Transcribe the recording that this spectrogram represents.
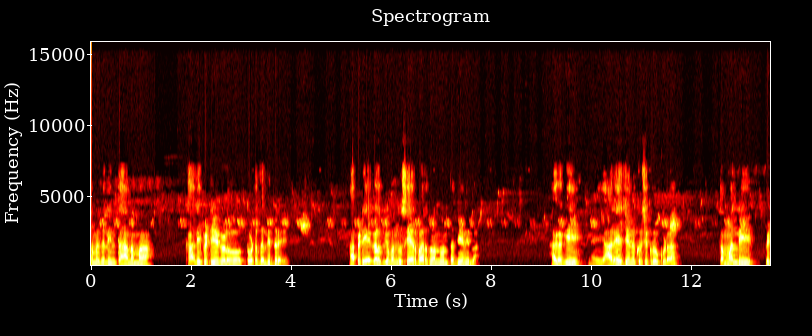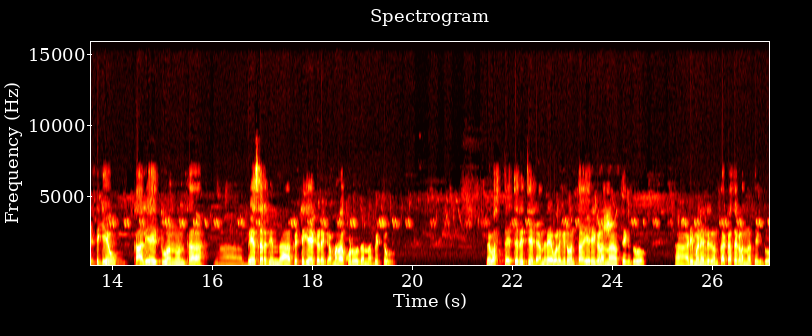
ಸಮಯದಲ್ಲಿ ಇಂತಹ ನಮ್ಮ ಖಾಲಿ ಪೆಟ್ಟಿಗೆಗಳು ತೋಟದಲ್ಲಿದ್ದರೆ ಆ ಪೆಟ್ಟಿಗೆಗಳಿಗೆ ಬಂದು ಸೇರಬಾರದು ಅನ್ನುವಂಥದ್ದು ಏನಿಲ್ಲ. ಹಾಗಾಗಿ ಯಾರೇ ಜೇನು ಕೃಷಿಕರು ಕೂಡ ತಮ್ಮಲ್ಲಿ ಪೆಟ್ಟಿಗೆ ಖಾಲಿ ಆಯಿತು ಅನ್ನುವಂಥ ಬೇಸರದಿಂದ ಆ ಪೆಟ್ಟಿಗೆಯ ಕಡೆ ಗಮನ ಕೊಡುವುದನ್ನು ಬಿಟ್ಟು ವ್ಯವಸ್ಥಿತ ರೀತಿಯಲ್ಲಿ, ಅಂದರೆ ಒಳಗಿರುವಂಥ ಏರಿಗಳನ್ನು ತೆಗೆದು ಅಡಿಮಣೆಯಲ್ಲಿರುವಂಥ ಕಸಗಳನ್ನು ತೆಗೆದು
